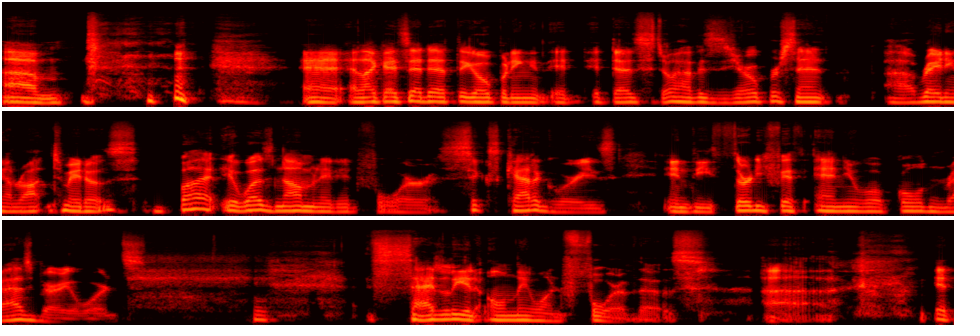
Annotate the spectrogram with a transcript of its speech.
Um, and, and like I said at the opening, it, it does still have a zero percent uh, rating on Rotten Tomatoes, but it was nominated for six categories in the 35th annual Golden Raspberry Awards. Sadly, it only won four of those. Uh, it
